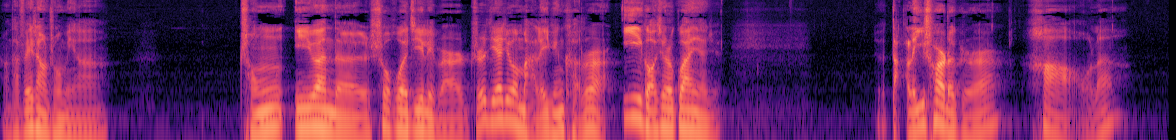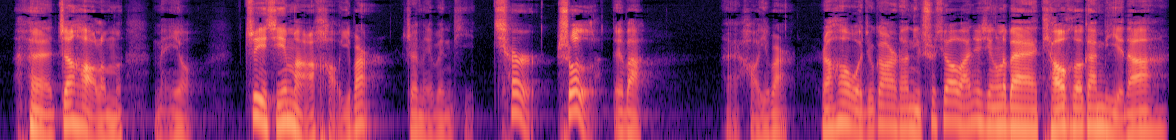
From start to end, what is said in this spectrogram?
然后他非常聪明啊，从医院的售货机里边直接就买了一瓶可乐，一口气灌下去，打了一串的嗝，好了，真好了吗？没有，最起码好一半，真没问题，气儿顺了，对吧？哎，好一半。然后我就告诉他，你吃消丸就行了呗，调和肝脾的。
